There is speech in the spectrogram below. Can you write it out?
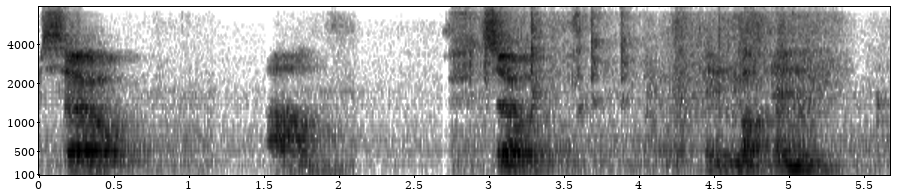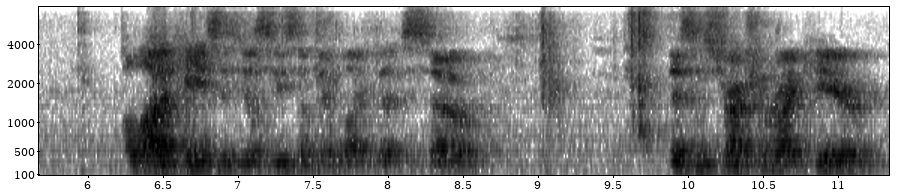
So, um, so in, in a lot of cases, you'll see something like this. So this instruction right here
